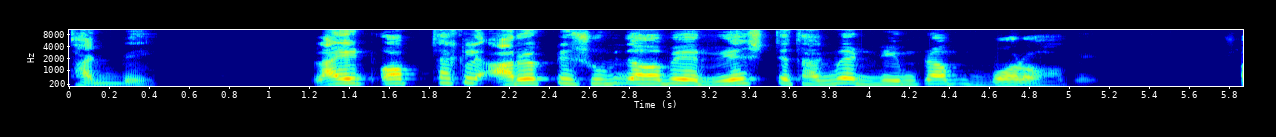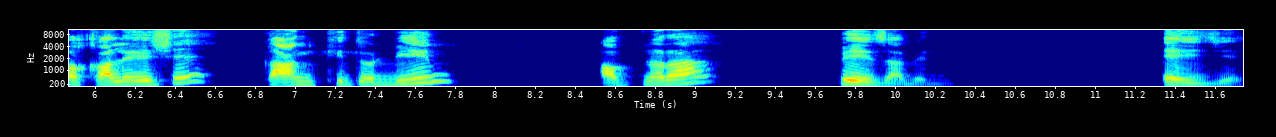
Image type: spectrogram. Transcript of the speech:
থাকবে। লাইট অফ থাকলে আরও একটি সুবিধা হবে রেস্টে থাকবে, ডিমটা বড় হবে। সকালে এসে কাঙ্ক্ষিত ডিম আপনারা পেয়ে যাবেন। এই যে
